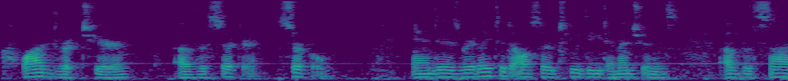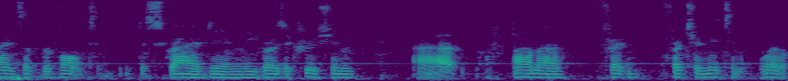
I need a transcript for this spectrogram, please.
quadrature of the circle, and is related also to the dimensions of the sides of the vault described in the Rosicrucian uh, Fama. Whoa.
